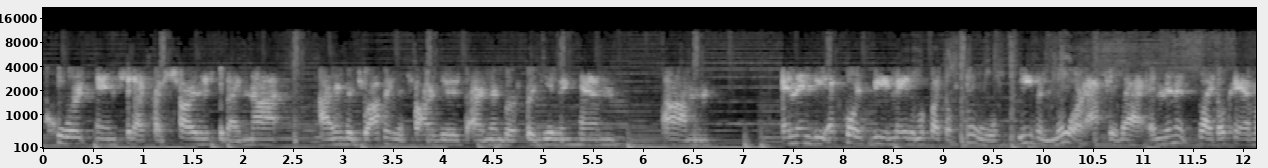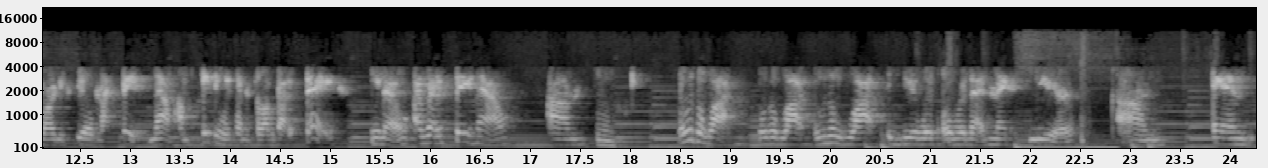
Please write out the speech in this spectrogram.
court and should I press charges, should I not? I remember dropping the charges. I remember forgiving him. Um, and then, be, of course, being made to look like a fool even more after that. And then it's like, okay, I've already sealed my fate. Now I'm sticking with him, so I've got to stay. You know, I've got to stay now. Um. It was a lot. It was a lot. It was a lot to deal with over that next year. Um, and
